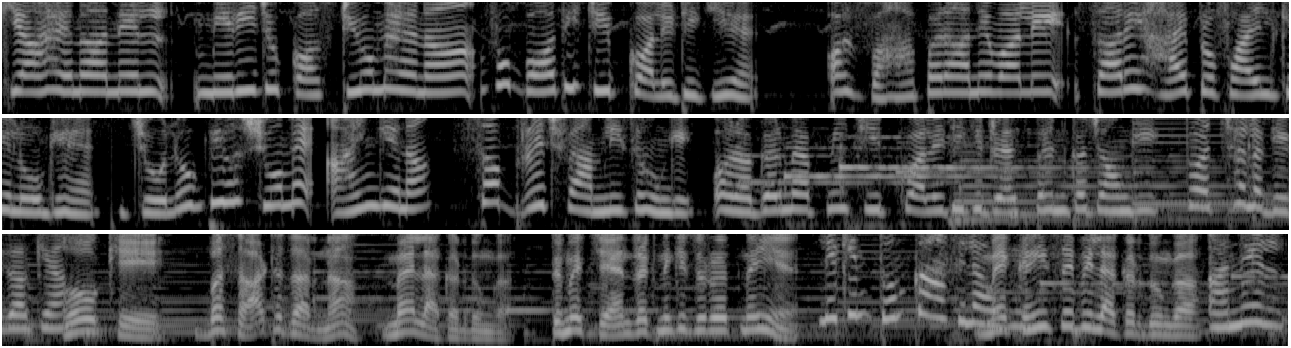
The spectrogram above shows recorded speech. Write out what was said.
क्या है ना अनिल? मेरी जो कॉस्ट्यूम है ना वो बहुत ही चीप क्वालिटी की है। और वहाँ पर आने वाले सारे हाई प्रोफ़ाइल के लोग हैं। जो लोग भी उस शो में आएँगे ना सब रिच फैमिली से होंगे। और अगर मैं अपनी चीप क्वालिटी की ड्रेस पहनकर जाऊँगी तो अच्छा लगेगा क्या? ओके okay, बस आठ हज़ार ना मैं ला कर दूँगा। तुम्हें चैन रखने की ज़रूरत नहीं है। लेकिन तुम कहाँ से लाओगे? मैं कहीं से भी ला कर दूँगा। अनिल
